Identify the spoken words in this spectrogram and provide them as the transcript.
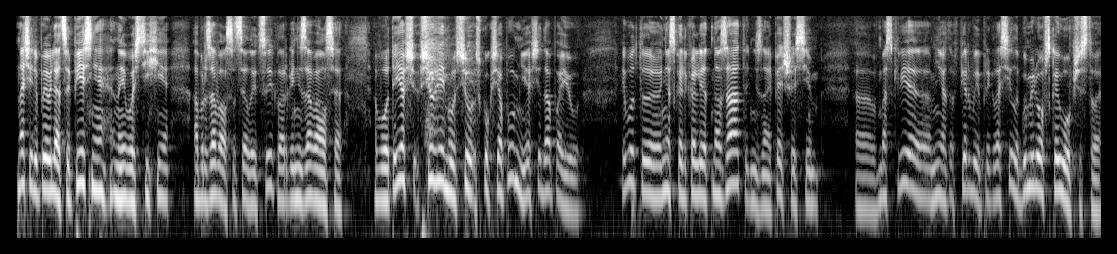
Начали появляться песни на его стихи, образовался целый цикл, организовался. Вот, и я все, все время, вот все, сколько себя помню, я всегда пою. И вот э, несколько лет назад, не знаю, 5, 6, 7 Э, в Москве меня впервые пригласило Гумилевское общество.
